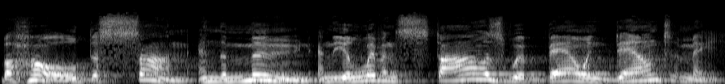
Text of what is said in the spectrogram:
Behold, the sun and the moon and the eleven stars were bowing down to me.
